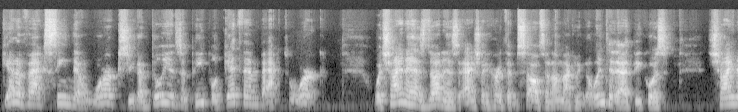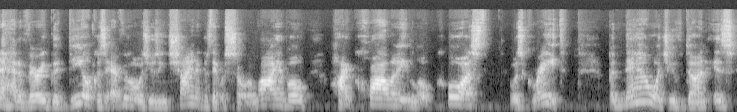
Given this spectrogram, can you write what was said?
Get a vaccine that works. You got billions of people, get them back to work. What China has done has actually hurt themselves, and I'm not going to go into that because China had a very good deal because everyone was using China because they were so reliable, high quality, low cost. It was great. But now what you've done is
